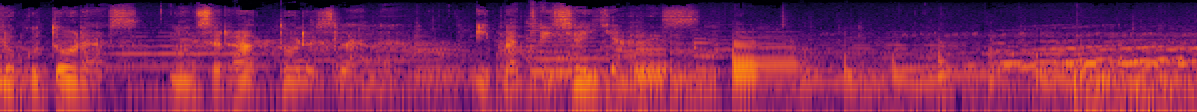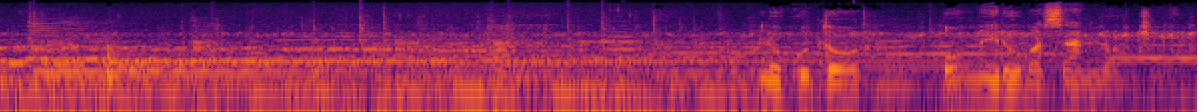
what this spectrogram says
Locutoras, Montserrat Torres Lana y Patricia Illanes. Locutor, Homero Bazán Lonche.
